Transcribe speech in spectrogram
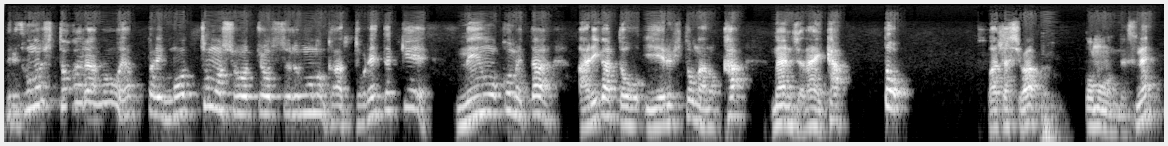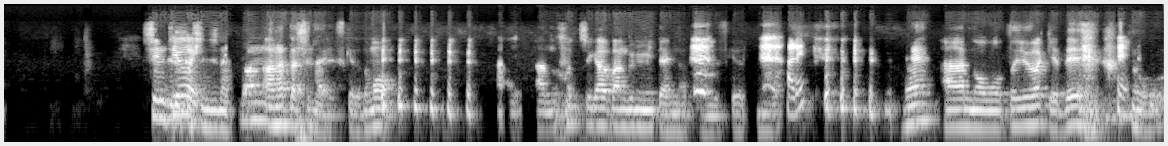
で、その人柄の、やっぱり最も象徴するものが、どれだけ念を込めたありがとうを言える人なのか、なんじゃないか、と、私は思うんですね。信じるか信じないかあなた次第ですけれども、はい、あの違う番組みたいになったんですけれども、あれ？ね、あの、というわけで、あの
